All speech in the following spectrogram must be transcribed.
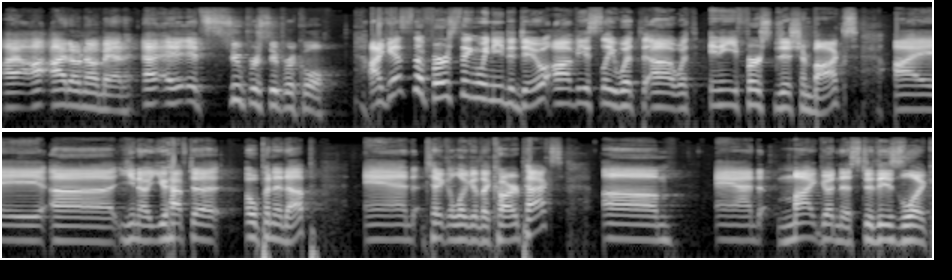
I, I, I don't know, man. It's super super cool. I guess the first thing we need to do, obviously, with uh, with any first edition box, I uh, you know you have to open it up and take a look at the card packs. Um, and my goodness, do these look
